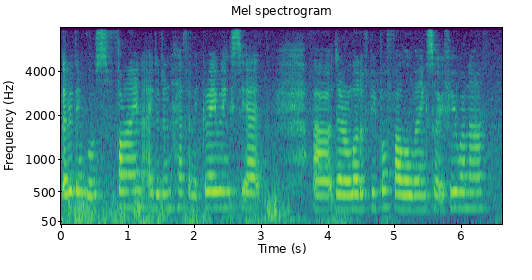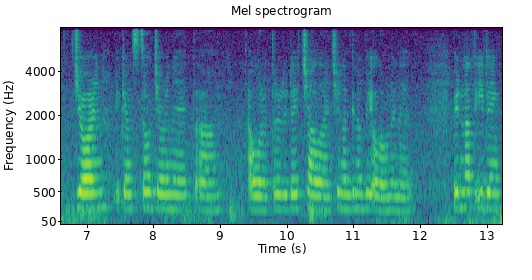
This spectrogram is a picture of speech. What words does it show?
everything goes fine I didn't have any cravings yet uh, there are a lot of people following so if you wanna join you can still join it um, our 30 day challenge. You're not gonna be alone in it. We're not eating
